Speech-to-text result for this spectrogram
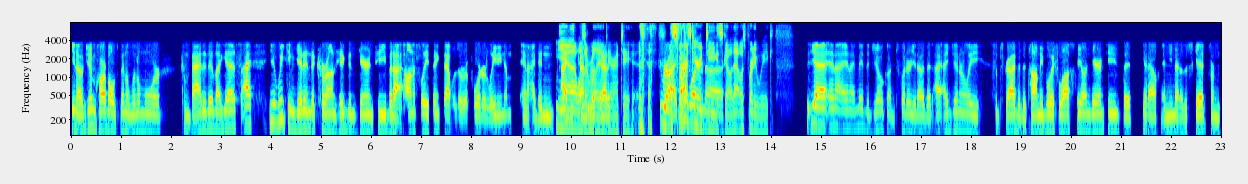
you know, Jim Harbaugh's been a little more combative, I guess. I you, we can get into Karan Higdon's guarantee, but I honestly think that was a reporter leading him, and I didn't. Yeah, I that wasn't really a guarantee. right, as far as guarantees uh, go, that was pretty weak. Yeah, and I and I made the joke on Twitter, you know, that I, I generally subscribe to the Tommy Boy philosophy on guarantees. That you know, and you know the skit from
